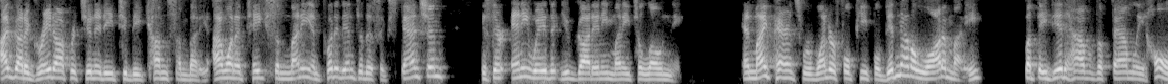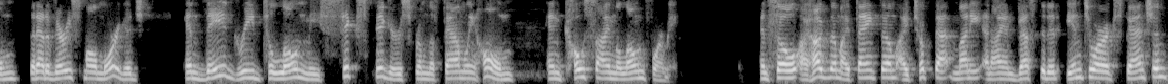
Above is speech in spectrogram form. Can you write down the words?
I've got a great opportunity to become somebody. I want to take some money and put it into this expansion. Is there any way that you've got any money to loan me? And my parents were wonderful people, didn't have a lot of money, but they did have the family home that had a very small mortgage and they agreed to loan me six figures from the family home and co-sign the loan for me. And so i hugged them i thanked them i took that money and i invested it into our expansion.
